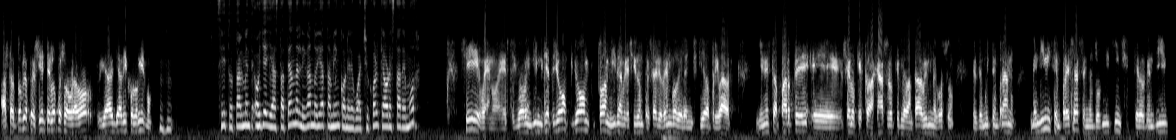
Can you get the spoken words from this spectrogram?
Hasta el propio presidente López Obrador ya, ya dijo lo mismo. Sí, totalmente. Oye, y hasta te andan ligando ya también con el huachicol que ahora está de moda. Sí, bueno, este, yo vendí, fíjate, yo, yo toda mi vida he sido empresario, vengo de la iniciativa privada y en esta parte eh, sé lo que es trabajar, sé lo que es levantar, abrir un negocio desde muy temprano. Vendí mis empresas en el 2015, que las vendí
